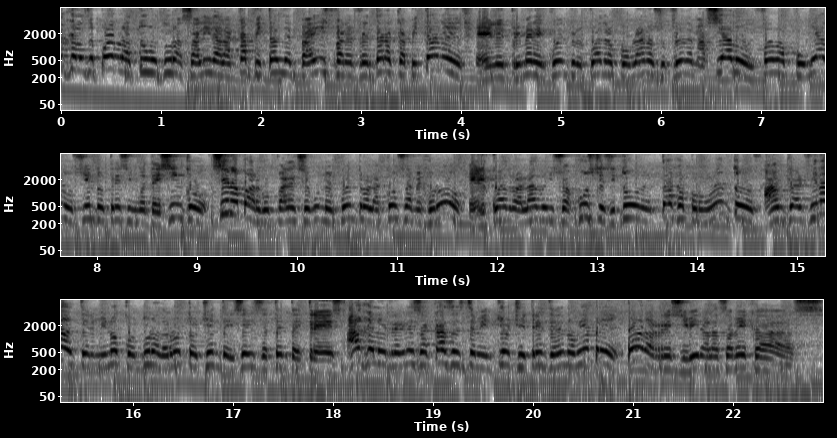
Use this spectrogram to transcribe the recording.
Ángeles de Puebla tuvo dura salida a la capital del país para enfrentar a Capitanes. En el primer encuentro el cuadro poblano sufrió demasiado y fue vapuleado 103-55. Sin embargo, para el segundo encuentro la cosa mejoró. El cuadro al lado hizo ajustes y tuvo ventaja por momentos, aunque al final terminó con dura derrota 86-73. Ángeles regresa a casa este 28 y 30 de noviembre para recibir a las abejas.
